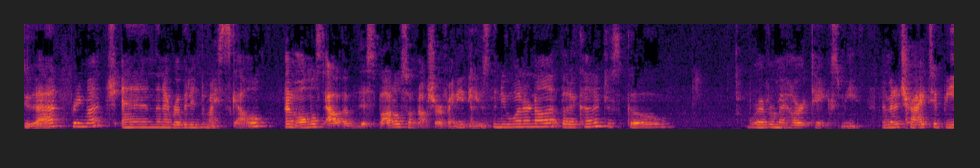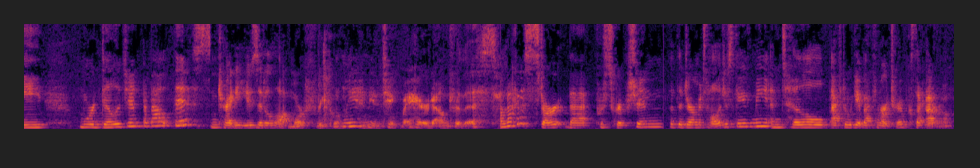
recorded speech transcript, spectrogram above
do that pretty much and then I rub it into my scalp. I'm almost out of this bottle so I'm not sure if I need to use the new one or not but I kind of just go wherever my heart takes me. I'm going to try to be more diligent about this and try to use it a lot more frequently. I need to take my hair down for this. I'm not gonna start that prescription that the dermatologist gave me until after we get back from our trip because like, I don't know,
